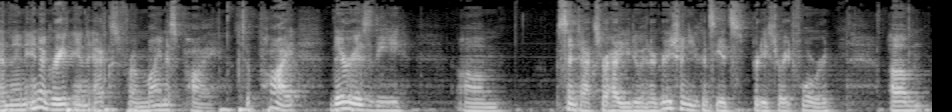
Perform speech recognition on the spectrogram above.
and then integrate in x from minus pi to pi. There is the um, syntax for how you do integration. You can see it's pretty straightforward. Um,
